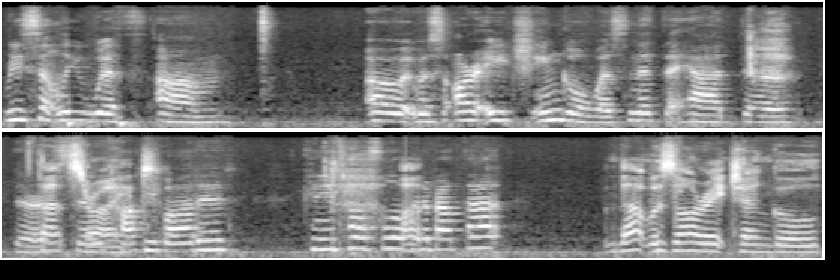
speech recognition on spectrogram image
recently with, um, oh, it was R.H. Engel, wasn't it, that had their, their That's sin right. copy botted? Can you tell us a little Uh, bit about that? That was R.H. Engel,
